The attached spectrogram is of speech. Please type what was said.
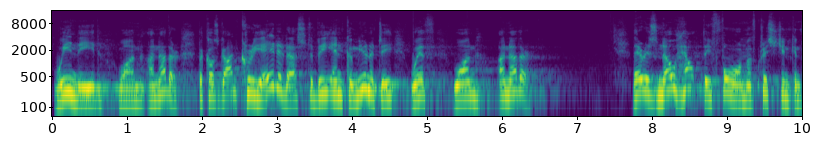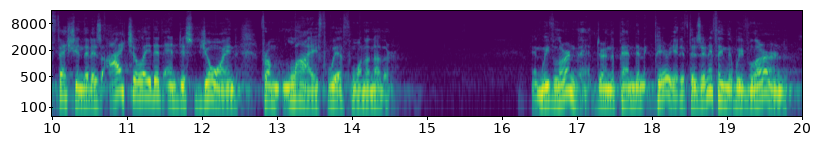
We need one another because God created us to be in community with one another. There is no healthy form of Christian confession that is isolated and disjoined from life with one another. And we've learned that during the pandemic period. If there's anything that we've learned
